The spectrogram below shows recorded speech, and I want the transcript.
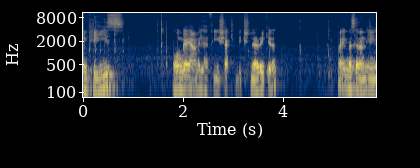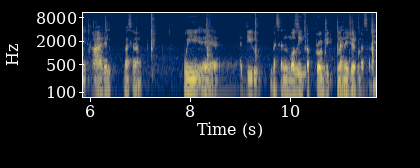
employees. وأقوم جاي عاملها في شكل dictionary كده. وقايل مثلا إيه عادل مثلا وأديله مثلا وظيفة project manager مثلا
